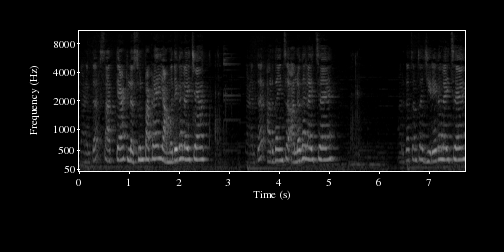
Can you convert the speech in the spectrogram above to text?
त्यानंतर सात ते आठ लसूण पाकळ्या यामध्ये घालायच्या त्यानंतर अर्धा इंच आलं घालायचंय. अर्धा चमचा जिरे घालायचंय.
